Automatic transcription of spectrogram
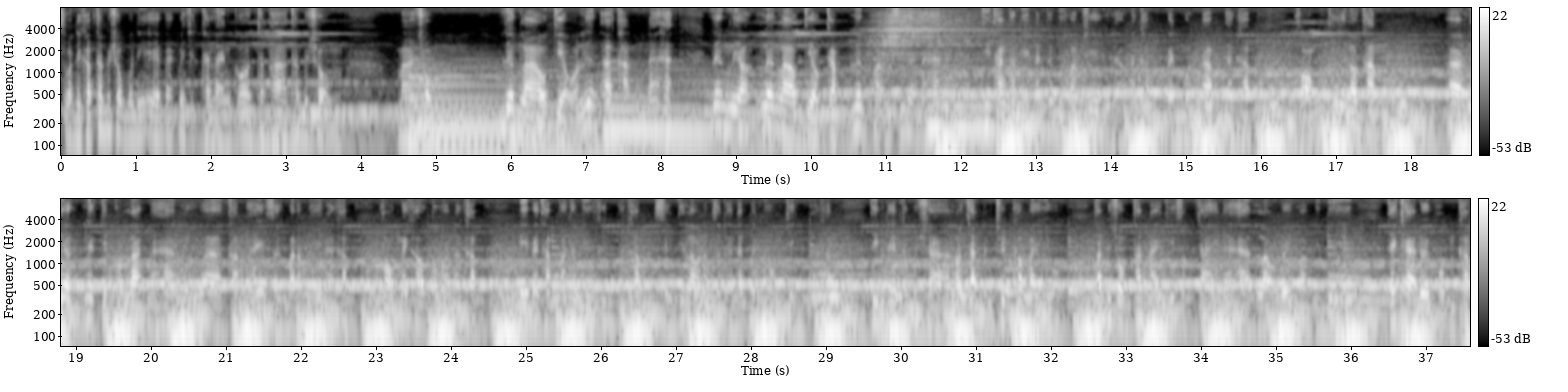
สวัสดีครับท่านผู้ชมวันนี้ A Back Magic Thailand ก็จะพาท่านผู้ชมมาชมเรื่องราวเกี่ยวเรื่องอาถรรพ์นะฮะเรื่องเรียวเรื่องราวเกี่ยวกับเรื่องความเชื่อนะฮะที่ทางเขมรนั้นก็มีความเชื่ออยู่แล้วนะครับ เป็นมนต์ดำนะครับ ของที่เราทำเอ่อเรียกเรียกจิตคนรักนะฮะหรือว่าทำให้เสริมบารมีนะครับ ของไม่เข้าตัวนะครับ มีไปทำก็จะดีขึ้นนะครับ สิ่งที่เรานำเสนอนั้นเป็นของจริง ที่ประเทศกัมพูชา เราจัดเป็นทริปเข้าไปอยู่ ท่านผู้ชมท่านไหนที่สนใจนะฮะ เราด้วยความยินดีเทคแคร์โดยผมครับ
